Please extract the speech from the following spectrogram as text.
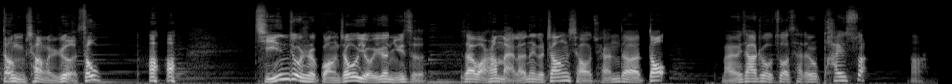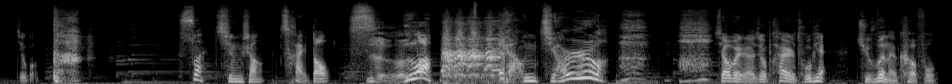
登上了热搜。哈哈，起因就是广州有一个女子在网上买了那个张小泉的刀，买回家之后做菜的时候拍蒜啊，结果啪，蒜轻伤，菜刀死了。两截儿了，啊！消费者就拍着图片去问了客服：“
